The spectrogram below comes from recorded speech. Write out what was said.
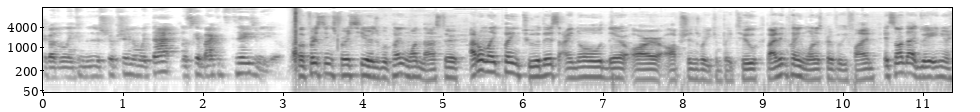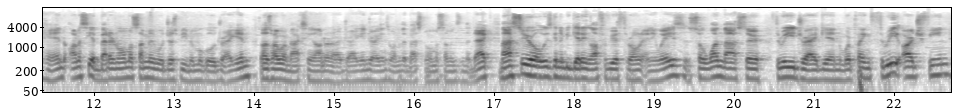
Check out the link in the description. And with that, let's get back into today's video. But first things first here is we're playing one master. I don't like playing two of this. I know there are options where you can play two, but I think playing one is perfectly fine. It's not that great in your hand. Honestly, a better normal summon would just be Mimighoul Dragon. So that's why we're maxing out on our Dragon. Dragon is one of the best normal summons in the deck. Master, you're always going to be getting off of your throne anyways. So one Master, three Dragon. We're playing three Archfiend,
